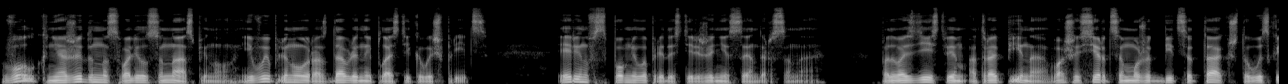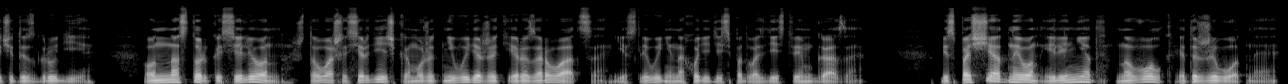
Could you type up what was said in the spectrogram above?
Волк неожиданно свалился на спину и выплюнул раздавленный пластиковый шприц. Эрин вспомнила предостережение Сэндерсона. «Под воздействием атропина ваше сердце может биться так, что выскочит из груди. Он настолько силен, что ваше сердечко может не выдержать и разорваться, если вы не находитесь под воздействием газа. Беспощадный он или нет, но волк — это животное.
